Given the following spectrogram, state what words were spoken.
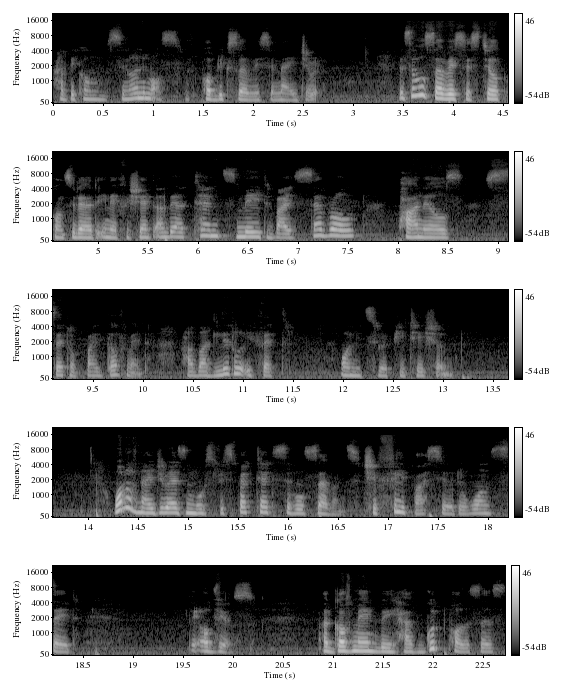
have become synonymous with public service in Nigeria. The civil service is still considered inefficient, and the attempts made by several panels set up by government have had little effect on its reputation. One of Nigeria's most respected civil servants, Chief Philip Asiodu, once said the obvious a government may have good policies,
